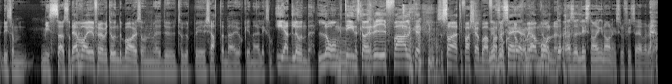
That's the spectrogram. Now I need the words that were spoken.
liksom missar. Så Den var ju för övrigt underbar som du tog upp i chatten där Jocke, när liksom Edlund, långt inslag, Rifalk. Så sa jag till farsan, jag bara fan, får de, säga de kommer göra mål nu. Alltså lyssnarna har ingen aning så du får säga vad det var.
